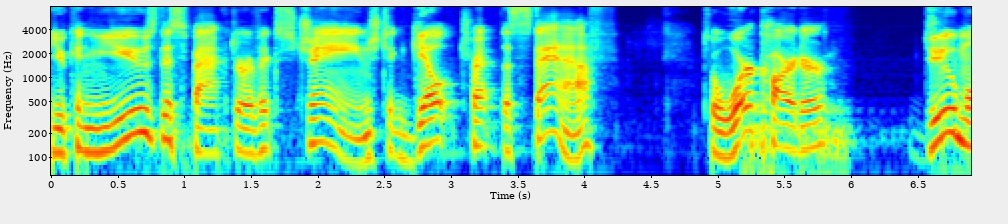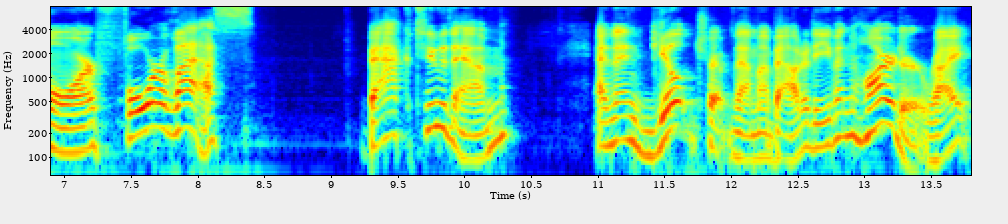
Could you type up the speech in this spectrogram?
You can use this factor of exchange to guilt trip the staff to work harder do more for less back to them and then guilt trip them about it even harder right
